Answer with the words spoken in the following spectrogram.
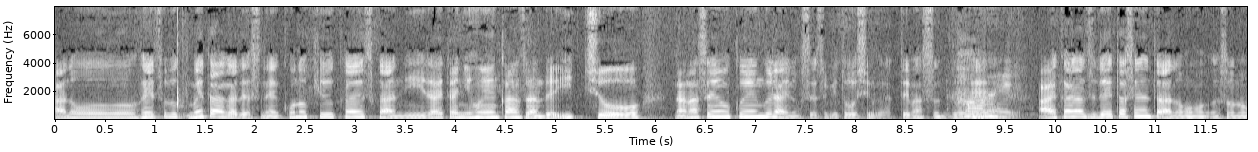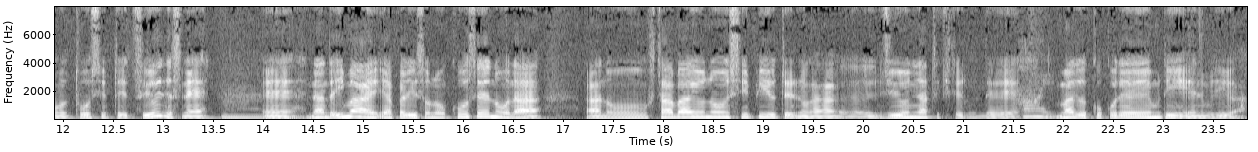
あのフェイスブック、メタがですね、この9か月間に大体日本円換算で1兆7000億円ぐらいの設備投資をやってますんで、はい、相変わらずデータセンターのその投資って強いですね。えー、なんで今、やっぱりその高性能なあのスターバー用の CPU というのが重要になってきてるんで、はい、まずここで AMD、NVD は、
